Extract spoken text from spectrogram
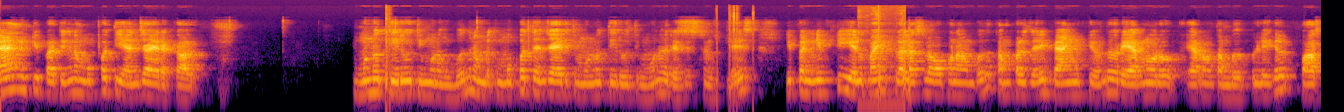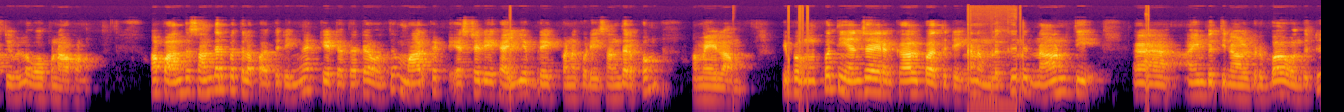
பேங்க் நிஃப்டி பாத்தீங்கன்னா முப்பத்தி அஞ்சாயிரம் கால். முன்னூத்தி இருபத்தி மூணுங்கும் போது நம்மளுக்கு முப்பத்தஞ்சாயிரத்தி முந்நூத்தி இருபத்தி மூணு ரெசிஸ்டன்ஸ் பிளேஸ் இப்ப நிப்டி ஏழு பாயிண்ட் பிளஸ்ல ஓப்பன் ஆகும்போது கம்பல்சரி பேங்க் நிப்டி வந்து ஒரு இரநூறு இரநூத்தம்பது புள்ளிகள் பாசிட்டிவ்ல ஓப்பன் ஆகணும். அப்ப அந்த சந்தர்ப்பத்துல பாத்துட்டீங்கன்னா கிட்டத்தட்ட வந்து மார்க்கெட் எஸ்டர்டே ஹையை பிரேக் பண்ணக்கூடிய சந்தர்ப்பம் அமையலாம். இப்ப முப்பத்தி அஞ்சாயிரம் கால் பாத்துட்டீங்கன்னா நம்மளுக்கு நானூத்தி ஐம்பத்தி நாலு ரூபாய் வந்துட்டு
